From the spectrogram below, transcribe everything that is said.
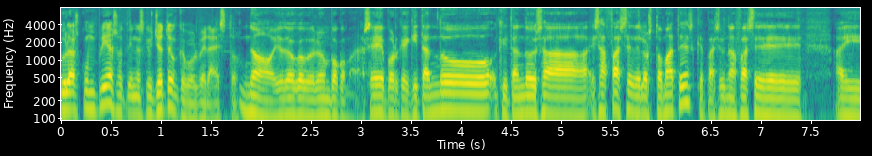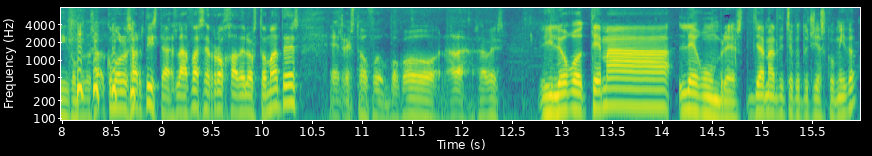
¿Tú las cumplías o tienes que yo tengo que volver a esto? No, yo tengo que beber un poco más, ¿eh? porque quitando, quitando esa, esa fase de los tomates, que pasé una fase ahí como los, como los artistas, la fase roja de los tomates, el resto fue un poco nada, ¿sabes? Y luego, tema legumbres. Ya me has dicho que tú sí has comido.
